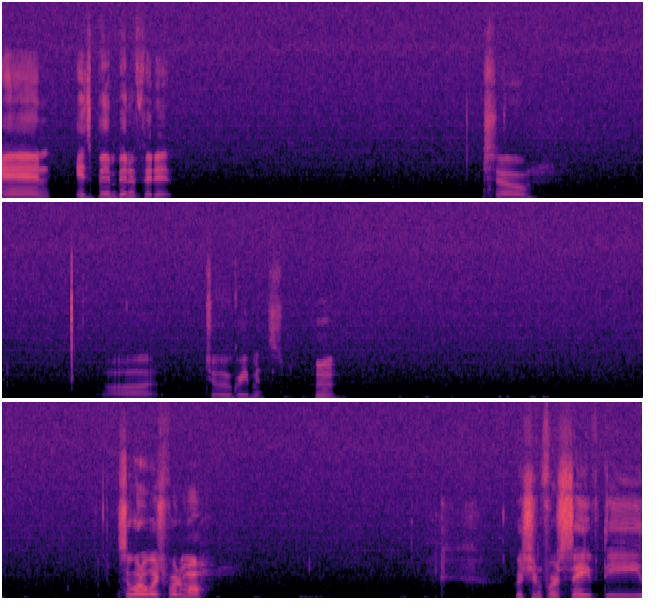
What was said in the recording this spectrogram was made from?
and it's been benefited. So, uh, two agreements. Hmm. So, what I wish for tomorrow? Wishing for safety,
